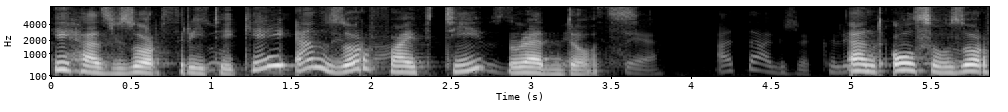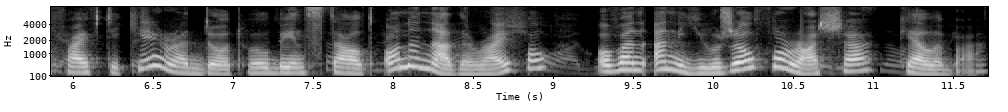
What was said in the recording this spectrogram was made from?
He has VZOR 3 TK and VZOR 5T red dots. And also VZOR 5TK red dot will be installed on another rifle of an unusual for Russia caliber.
